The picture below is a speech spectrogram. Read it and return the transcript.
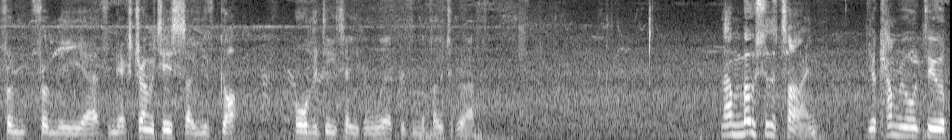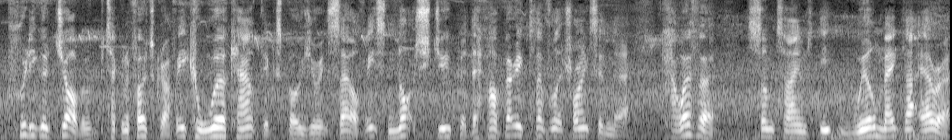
from from the uh, from the extremities so you've got all the detail you can work with in the photograph. Now most of the time your camera will do a pretty good job of taking a photograph. It can work out the exposure itself. It's not stupid. There are very clever electronics in there. However, sometimes it will make that error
